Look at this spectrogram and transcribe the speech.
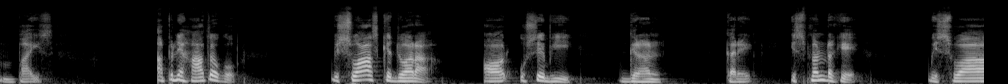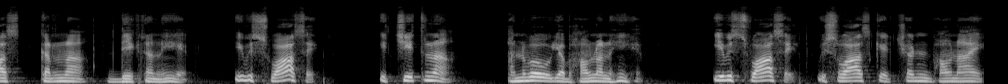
बाईस। अपने हाथों को विश्वास के द्वारा और उसे भी ग्रहण करे। स्मरण रखे, विश्वास करना देखना नहीं है। ये विश्वास है, ये चेतना, अनुभव या भावना नहीं है। ये विश्वास है, विश्वास के क्षण भावनाएँ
